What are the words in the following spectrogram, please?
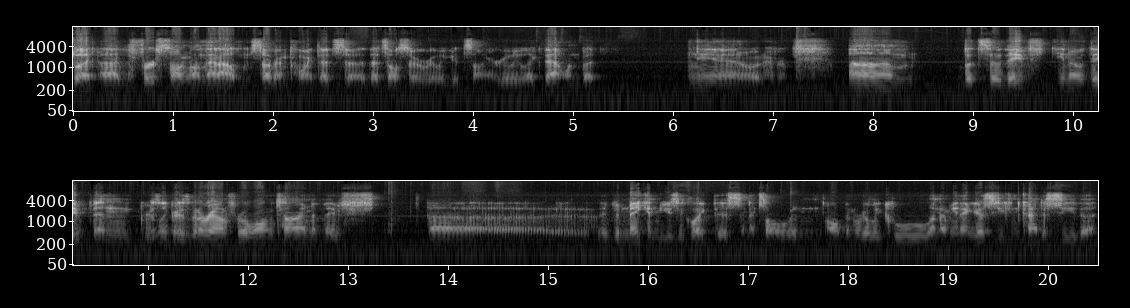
But uh, the first song on that album, Southern Point, that's uh, that's also a really good song. I really like that one. But yeah, whatever. Um, but so they've, you know, they've been Grizzly Bear's been around for a long time, and they've uh, they've been making music like this, and it's all been all been really cool. And I mean, I guess you can kind of see the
